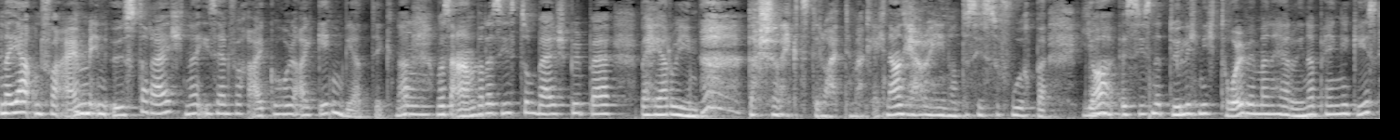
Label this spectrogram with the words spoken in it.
Naja, und vor allem in Österreich ne, ist einfach Alkohol allgegenwärtig. Ne? Mhm. Was anderes ist zum Beispiel bei, bei Heroin. Da schreckt die Leute immer gleich. Na, Heroin, und das ist so furchtbar. Ja, mhm. es ist natürlich nicht toll, wenn man heroinabhängig ist,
